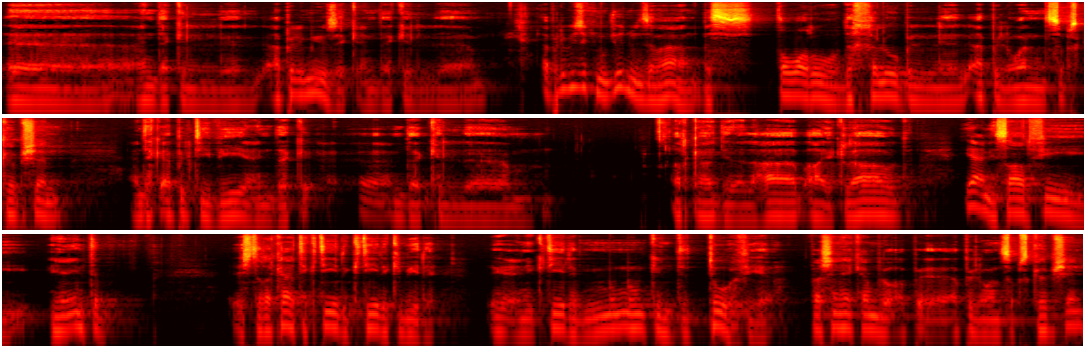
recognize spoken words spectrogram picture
آه، عندك ال Apple Music عندك ال Apple Music موجود من زمان بس طوروا ودخلوه بال Apple 1 subscription عندك Apple TV عندك عندك Arcade الألعاب iCloud يعني صار في يعني أنت اشتراكات كتير كتير كبيرة. يعني كتير ممكن تتوه فيها. فعشان هيك عملوا Apple 1 subscription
